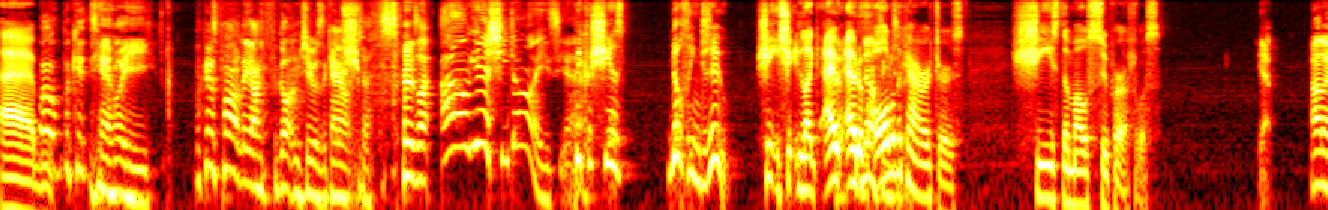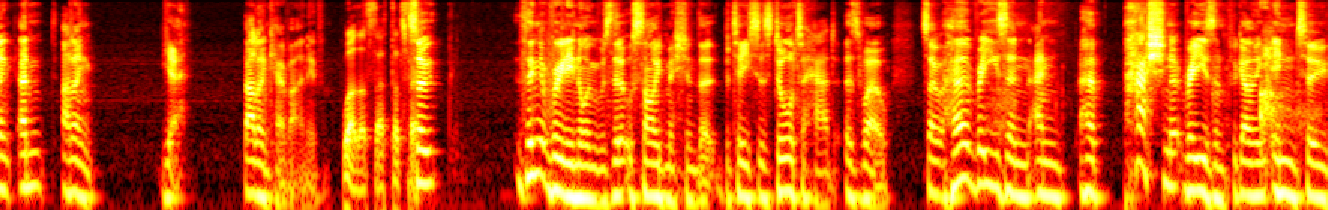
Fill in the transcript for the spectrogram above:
Um, Well, because yeah, we because partly I'd forgotten she was a character, so I was like, oh yeah, she dies. Yeah, because she has nothing to do. She, she like out, out of Nothing all of the characters, she's the most superfluous. yeah. I don't, and I don't, yeah, I don't care about any of them. Well, that's that. That's fair. So the thing that really annoyed me was the little side mission that Batista's daughter had as well. So her reason and her passionate reason for going into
